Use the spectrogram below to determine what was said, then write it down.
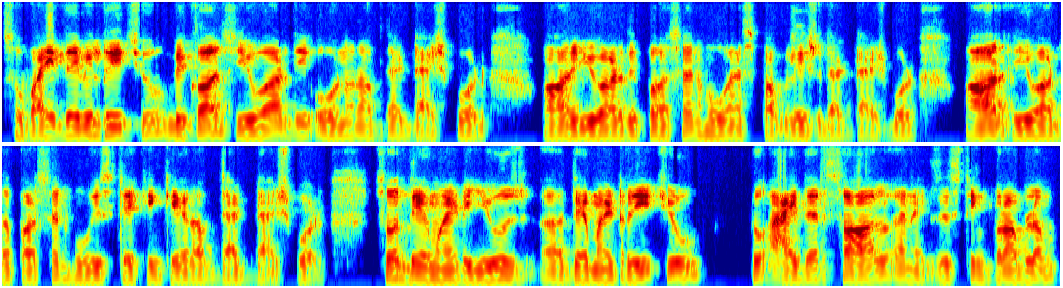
So why they will reach you? Because you are the owner of that dashboard or you are the person who has published that dashboard or you are the person who is taking care of that dashboard. So they might use uh, they might reach you to either solve an existing problem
